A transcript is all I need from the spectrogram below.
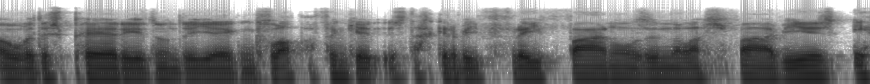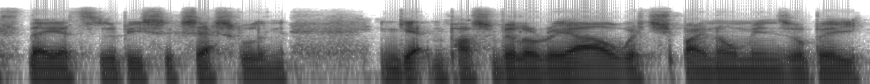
over this period under Jurgen Klopp, I think it, is that going to be three finals in the last five years if they are to be successful in in getting past Villarreal, which by no means will be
